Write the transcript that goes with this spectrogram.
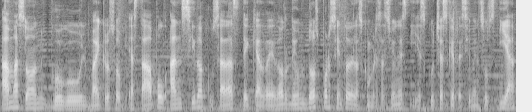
Amazon, Google, Microsoft y hasta Apple han sido acusadas de que alrededor de un 2% de las conversaciones y escuchas que reciben sus IA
